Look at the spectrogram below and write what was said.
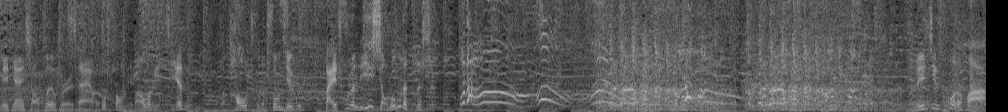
那天小混混在胡同里把我给截住了，我掏出了双节棍，摆出了李小龙的姿势，我打！没记错的话。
